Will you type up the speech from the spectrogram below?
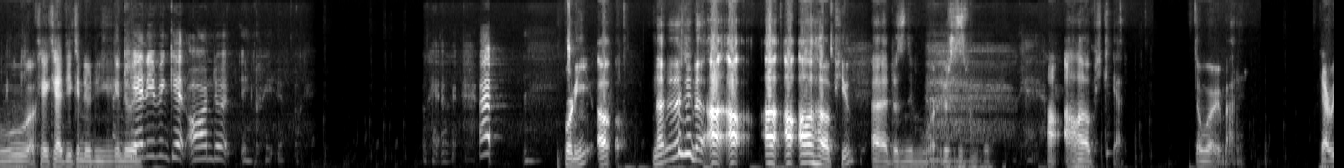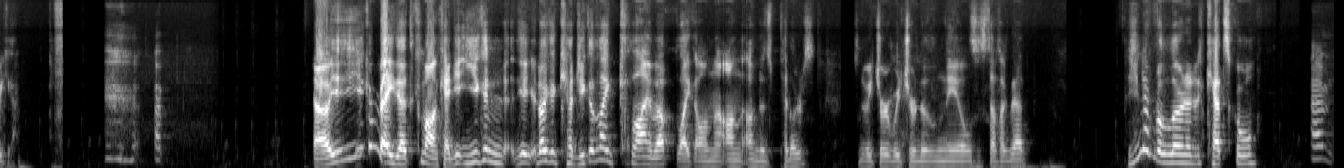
Ooh, okay, cat. You can do it. You I can do can't it. even get onto it in creative. Okay. Okay, okay. Up. Bernie. Oh. No, no, no, no. no. I'll, I'll, I'll, help you. Uh, it doesn't even work. This doesn't. Okay. I'll, I'll help you, cat. Don't worry about it. There we go. Oh, you, you can make that. Come on, cat. You, you can like a cat. You can like climb up like on on on those pillars with your with your little nails and stuff like that. Did you never learn it at cat school? Um,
